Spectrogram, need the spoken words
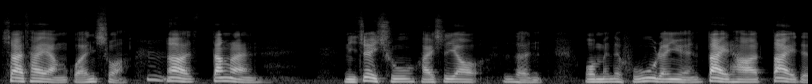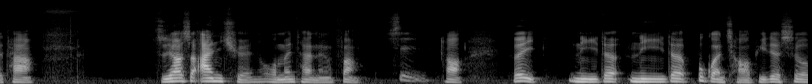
晒太阳玩耍。嗯，那当然，你最初还是要人，我们的服务人员带他带着他，只要是安全，我们才能放。是啊，所以你的你的不管草皮的设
